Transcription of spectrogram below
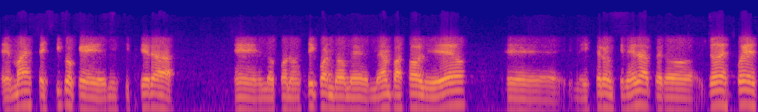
Eh, más este chico que ni siquiera eh, lo conocí cuando me, me han pasado el video. eh, y me dijeron quién era, pero yo después,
